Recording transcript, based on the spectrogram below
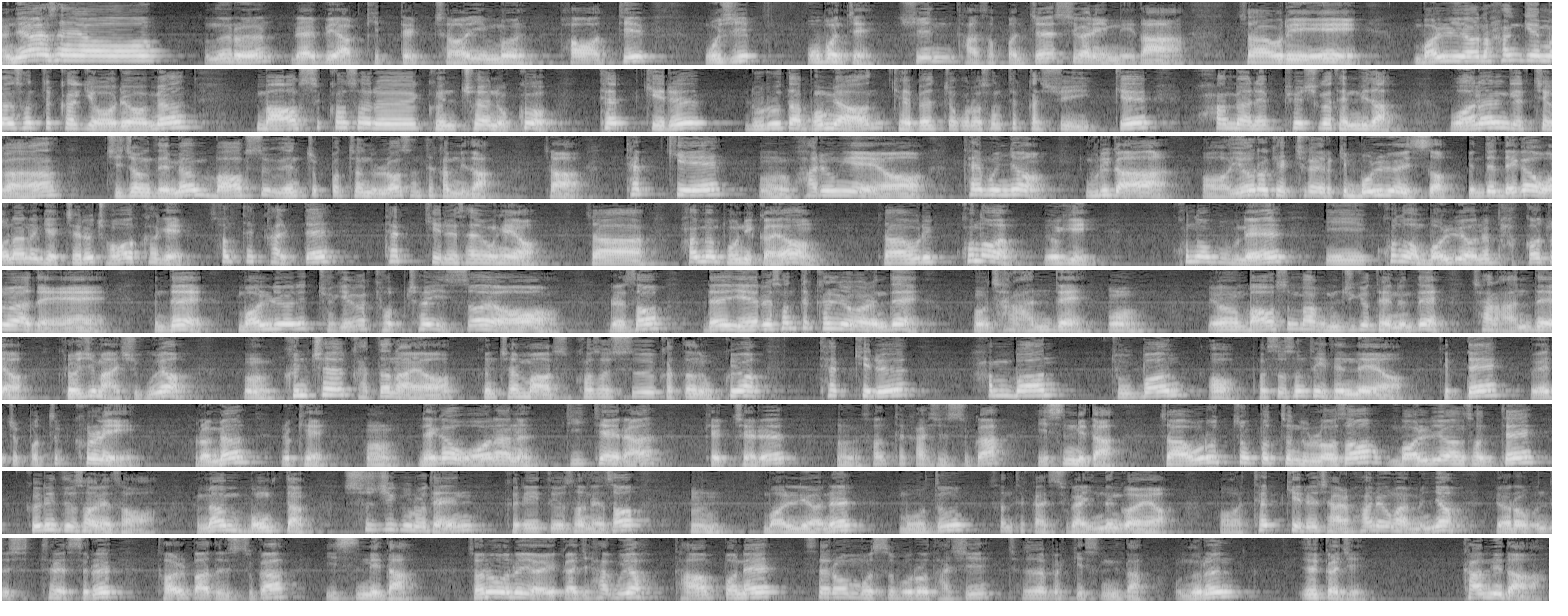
안녕하세요. 오늘은 레비 아키텍처 입문 파워팁 55번째, 55번째 시간입니다. 자, 우리 멀리한 한 개만 선택하기 어려우면 마우스 커서를 근처에 놓고 탭키를 누르다 보면 개별적으로 선택할 수 있게 화면에 표시가 됩니다. 원하는 객체가 지정되면 마우스 왼쪽 버튼 눌러 선택합니다. 자, 탭키의 어, 활용이에요. 탭은요, 우리가 어, 여러 객체가 이렇게 몰려 있어. 근데 내가 원하는 객체를 정확하게 선택할 때 탭키를 사용해요. 자, 화면 보니까요. 자, 우리 코너 여기 코너 부분에 이 코너 멀리언을 바꿔줘야 돼. 근데 멀리언이 두 개가 겹쳐 있어요. 그래서 내 얘를 선택하려고 하는데 어, 잘 안 돼. 어, 어, 마우스 막 움직여 되는데 잘 안 돼요. 그러지 마시고요. 어, 근처에 갖다 놔요. 근처에 마우스 커서 쓱 갖다 놓고요. 탭키를 한 번, 두 번, 어, 벌써 선택이 됐네요. 그때 왼쪽 버튼 클릭. 그러면 이렇게 어, 내가 원하는 디테일한 객체를 어, 선택하실 수가 있습니다. 자, 오른쪽 버튼 눌러서 멀리언 선택, 그리드 선에서 그러면 몽땅 수직으로 된 그리드 선에서 음, 멀리언을 모두 선택할 수가 있는 거예요. 어, 탭키를 잘 활용하면요, 여러분들 스트레스를 덜 받을 수가 있습니다. 저는 오늘 여기까지 하고요. 다음번에 새로운 모습으로 다시 찾아뵙겠습니다. 오늘은 여기까지 갑니다.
